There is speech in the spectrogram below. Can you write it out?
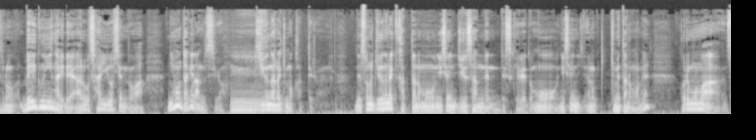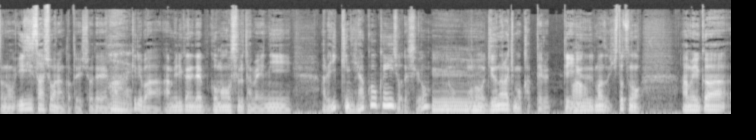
その米軍以外であれを採用してるのは、日本だけなんですよ、17機も買ってる。で、その17機買ったのも2013年ですけれども、2000あの決めたのもね、これもまあ、そのイージス・アショアなんかと一緒で、まあ、はっきり言えばアメリカにだいぶごまをするために、あれ、1機200億円以上ですよ、のものを17機も買ってるっていう、まず一つのアメリカ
